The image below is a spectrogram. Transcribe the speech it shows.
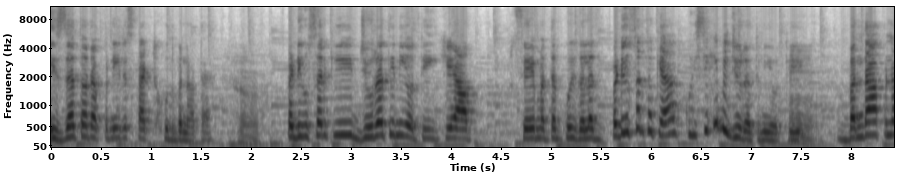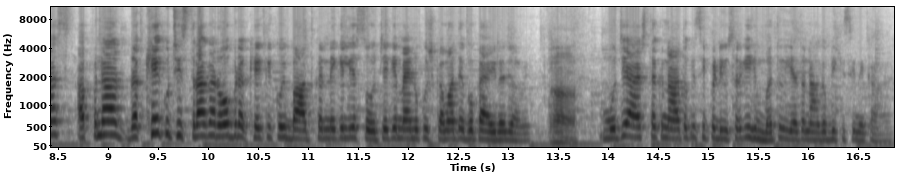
इज़्ज़त और अपनी रिस्पेक्ट खुद बनाता है। हाँ। प्रोड्यूसर की ज़रूरत ही नहीं होती कि आप से मतलब कोई गलत प्रोड्यूसर तो क्या किसी की भी ज़रूरत नहीं होती। बंदा अपना अपना रखे कुछ इस तरह का रोब रखे कि कोई बात करने के लिए सोचे कि मैंने कुछ कमा ते पै ही ना जावे। हाँ। मुझे आज तक ना तो किसी प्रोड्यूसर की हिम्मत हुई है तो ना कभी किसी ने कहा है।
